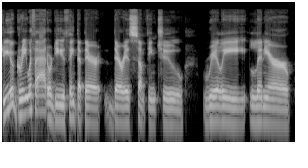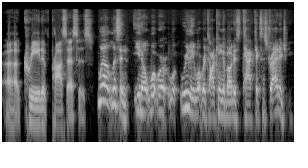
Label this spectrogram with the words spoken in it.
do you agree with that or do you think that there there is something to really linear uh, creative processes well listen you know what we're really what we're talking about is tactics and strategy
